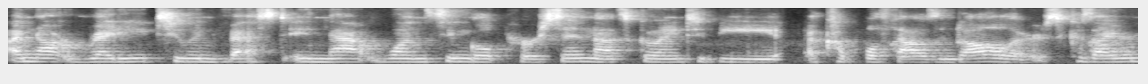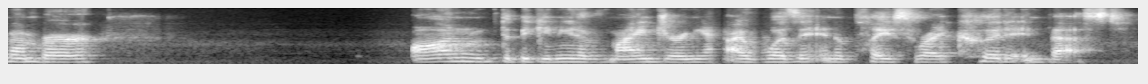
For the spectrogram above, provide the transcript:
I'm not ready to invest in that one single person that's going to be a couple thousand dollars because I remember on the beginning of my journey, I wasn't in a place where I could invest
